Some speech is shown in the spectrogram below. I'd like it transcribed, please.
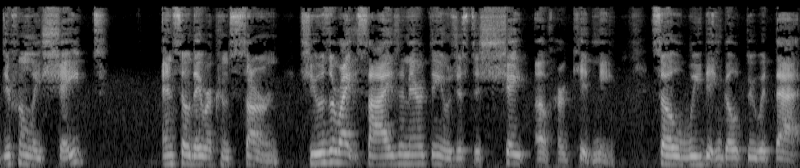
differently shaped, and so they were concerned. She was the right size and everything. It was just the shape of her kidney. So we didn't go through with that.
